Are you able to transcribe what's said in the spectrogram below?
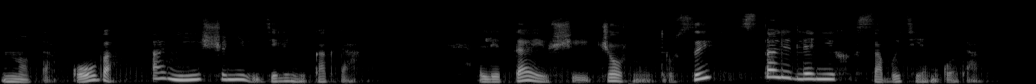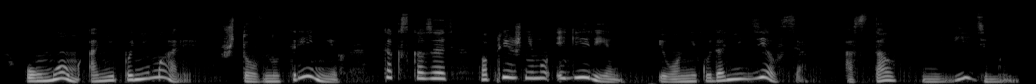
Но такого они еще не видели никогда. Летающие черные трусы стали для них событием года. Умом они понимали, что внутри них, так сказать, по-прежнему Эгерин, и он никуда не делся, а стал невидимым,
